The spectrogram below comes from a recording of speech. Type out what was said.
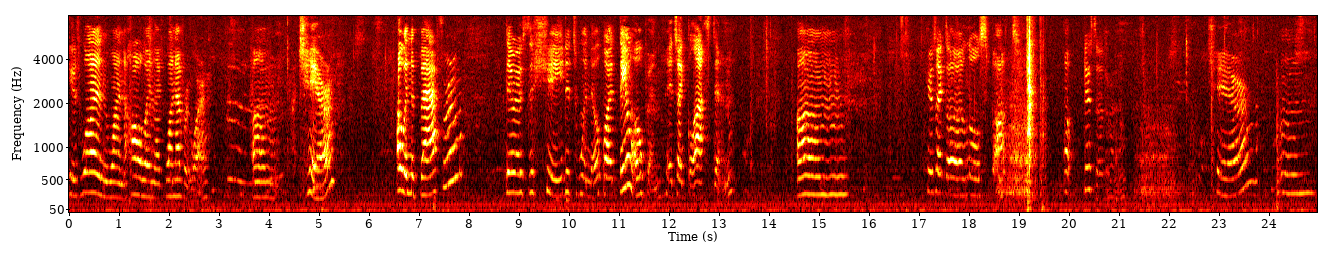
Here's one, one hallway, like one everywhere. Um, chair. Oh, in the bathroom, there is the shade. It's window, but they don't open. It's like glassed in. Um, here's like a little spot. Oh, there's the other one. Chair. Um,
